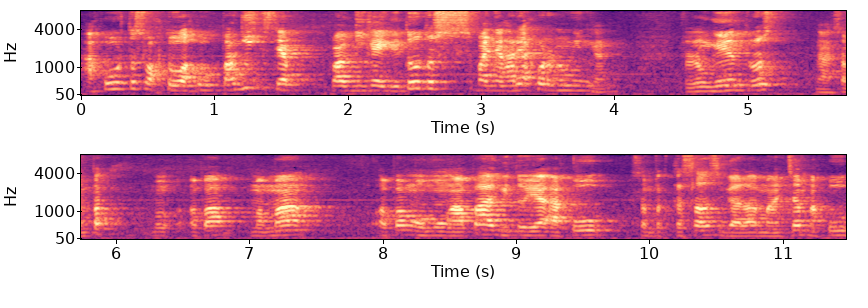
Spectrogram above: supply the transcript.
aku terus waktu aku pagi setiap pagi kayak gitu terus sepanjang hari aku renungin kan renungin terus nah sempat apa mama apa ngomong apa gitu ya aku sempat kesel segala macam aku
